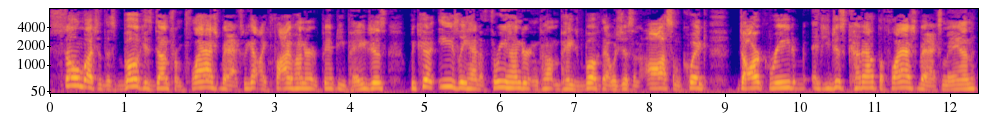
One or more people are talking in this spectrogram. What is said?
so much of this book is done from flashbacks. We got like 550 pages. We could easily had a 300 and something page book that was just an awesome, quick, dark read. If you just cut out the flashbacks, man,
